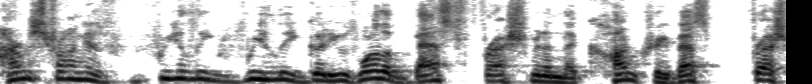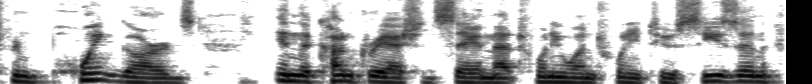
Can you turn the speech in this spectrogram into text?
Armstrong is really, really good. He was one of the best freshmen in the country, best freshman point guards in the country, I should say, in that 21 22 season.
